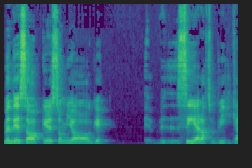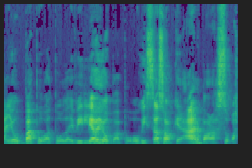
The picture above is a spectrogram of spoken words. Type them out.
Men det är saker som jag ser att vi kan jobba på, att båda är villiga att jobba på. Och vissa saker är bara så.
